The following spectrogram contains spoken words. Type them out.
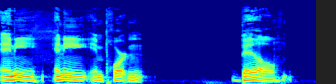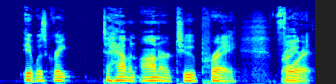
any any important bill, it was great to have an honor to pray for Right. it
